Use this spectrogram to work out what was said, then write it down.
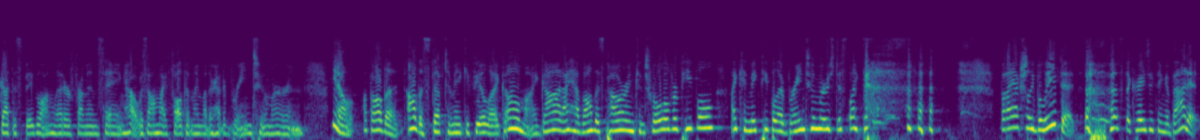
got this big long letter from him saying how it was all my fault that my mother had a brain tumor and you know all the all the stuff to make you feel like oh my god I have all this power and control over people I can make people have brain tumors just like that but I actually believed it that's the crazy thing about it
